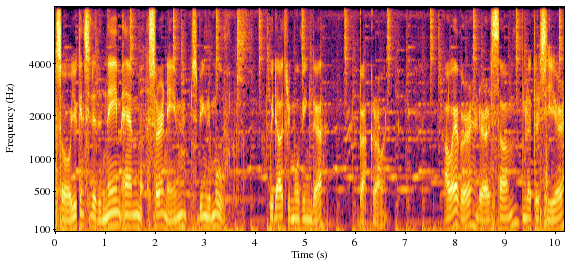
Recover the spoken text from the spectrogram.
So you can see that the name M surname is being removed without removing the background. However, there are some letters here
